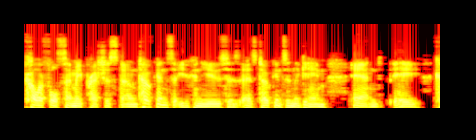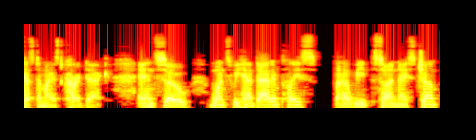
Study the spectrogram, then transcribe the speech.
colorful semi-precious stone tokens that you can use as, as tokens in the game, and a customized card deck. And so once we had that in place, uh, we saw a nice jump.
